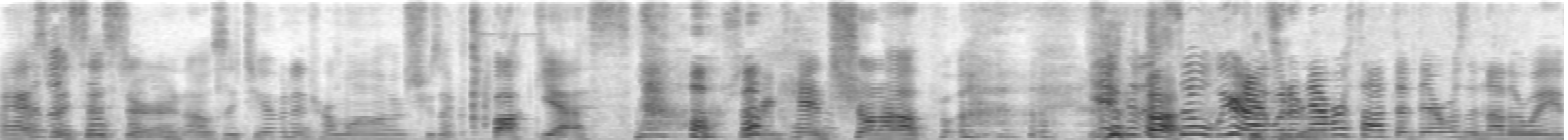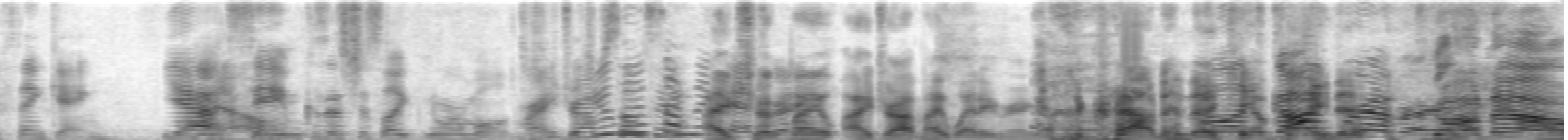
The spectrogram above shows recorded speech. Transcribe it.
I asked my it's so sister, and I was like, "Do you have an internal monologue?" She was like, "Fuck yes." She's like, "I can't shut up." Yeah, because it's so weird. I would have never thought that there was another way of thinking. yeah, You know? same. Because that's just like normal. Did Right. You Did drop you lose something? something? I Okay, took my I dropped my wedding ring on the ground and Well, I can't gone find it. forever. Gone now.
